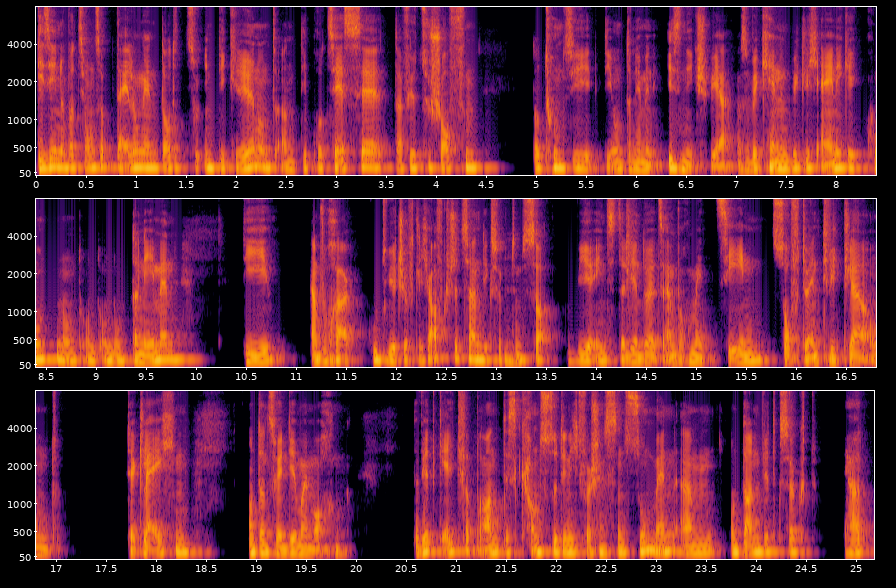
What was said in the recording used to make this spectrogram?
diese Innovationsabteilungen dort zu integrieren und an die Prozesse dafür zu schaffen, da tun sie die Unternehmen ist nicht schwer. Also wir kennen wirklich einige Kunden und, und, und Unternehmen, die einfach auch gut wirtschaftlich aufgestellt sind, die gesagt mhm. haben, so, wir installieren da jetzt einfach mal zehn Softwareentwickler und dergleichen und dann sollen die mal machen. Da wird Geld verbrannt, das kannst du dir nicht vorstellen, das sind Summen ähm, und dann wird gesagt, ja,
